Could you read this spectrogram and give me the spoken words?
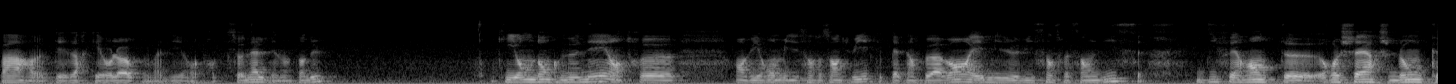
par des archéologues, on va dire professionnels bien entendu, qui ont donc mené entre environ 1868, peut-être un peu avant, et 1870, différentes recherches donc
